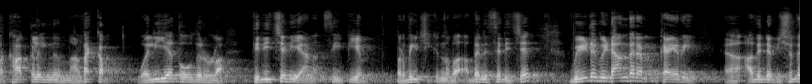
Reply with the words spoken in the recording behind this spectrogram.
സഖാക്കളിൽ നിന്നടക്കം വലിയ തോതിലുള്ള തിരിച്ചടിയാണ് സി പി എം പ്രതീക്ഷിക്കുന്നത്. അതനുസരിച്ച് വീട് വീടാന്തരം കയറി അതിന്റെ വിശദ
